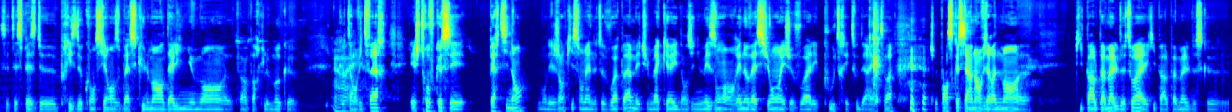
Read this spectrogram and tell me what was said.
cette espèce de prise de conscience, basculement, d'alignement, euh, peu importe le mot que, tu as envie de faire. Et je trouve que c'est pertinent. Bon, les gens qui sont là ne te voient pas, mais tu m'accueilles dans une maison en rénovation et je vois les poutres et tout derrière toi. je pense que c'est un environnement euh, qui parle pas mal de toi et qui parle pas mal de ce que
